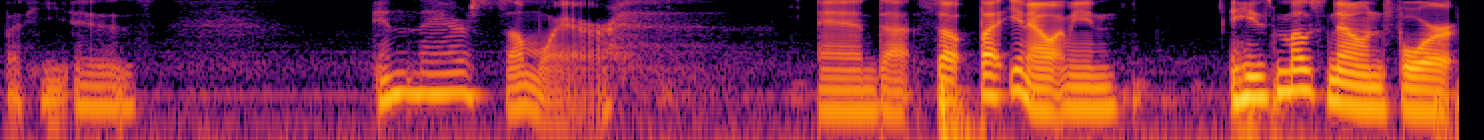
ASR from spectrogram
but he is in there somewhere. And uh, so but you know i mean he's most known for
